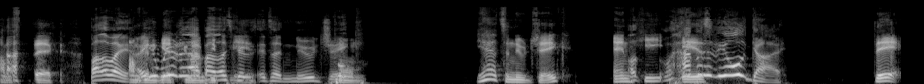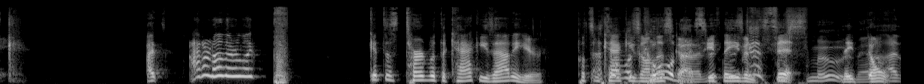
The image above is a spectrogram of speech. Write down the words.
I'm thick. By the way, I'm are you get weirded you out by this? 'Cause MVPs. It's a new Jake. Boom. Yeah, it's a new Jake, and Uh, he what happened is to the old guy? thick. I I don't know. They're like, get this turd with the khakis out of here. Put some That's khakis on cool this guy. it. See if they even fit. Smooth. They man. don't. I,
